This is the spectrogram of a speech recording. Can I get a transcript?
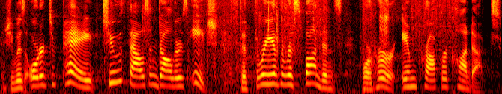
and she was ordered to pay $2,000 each to three of the respondents for her improper conduct.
